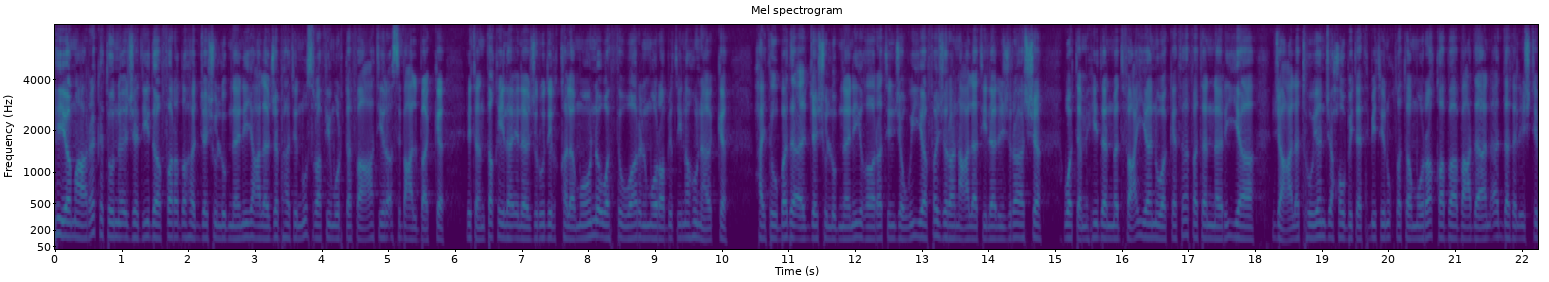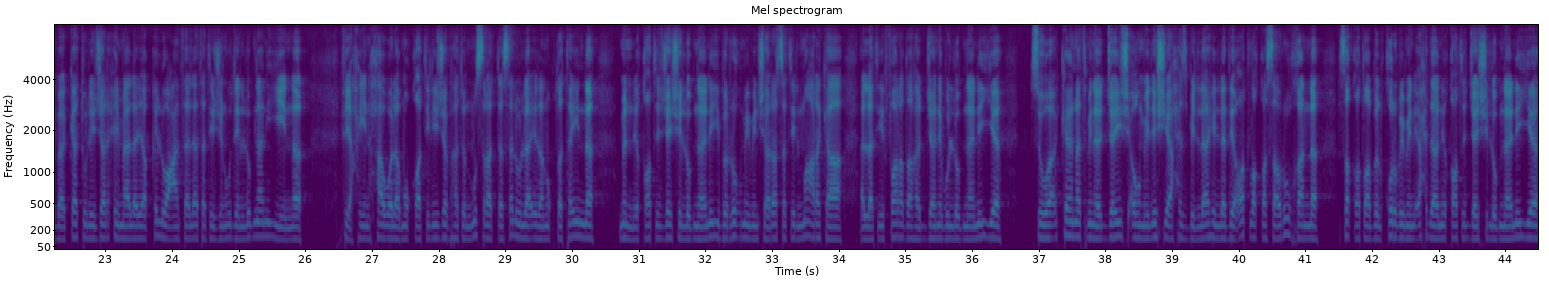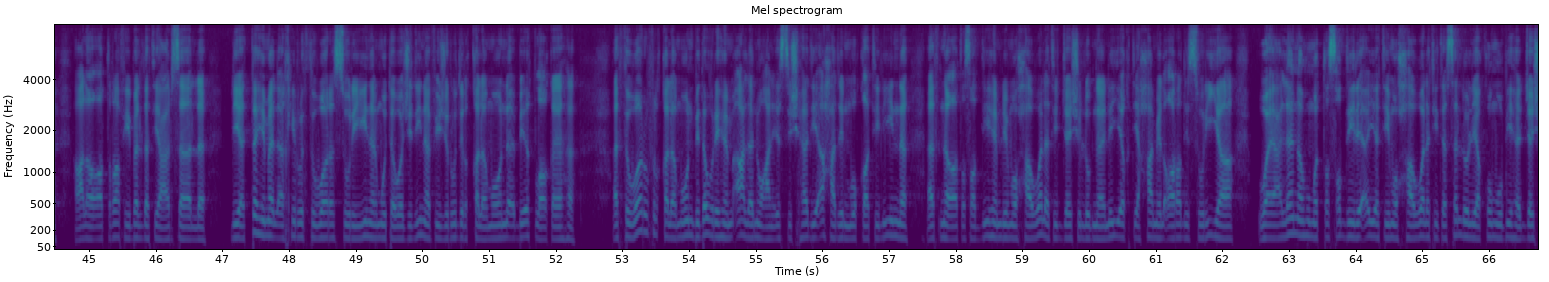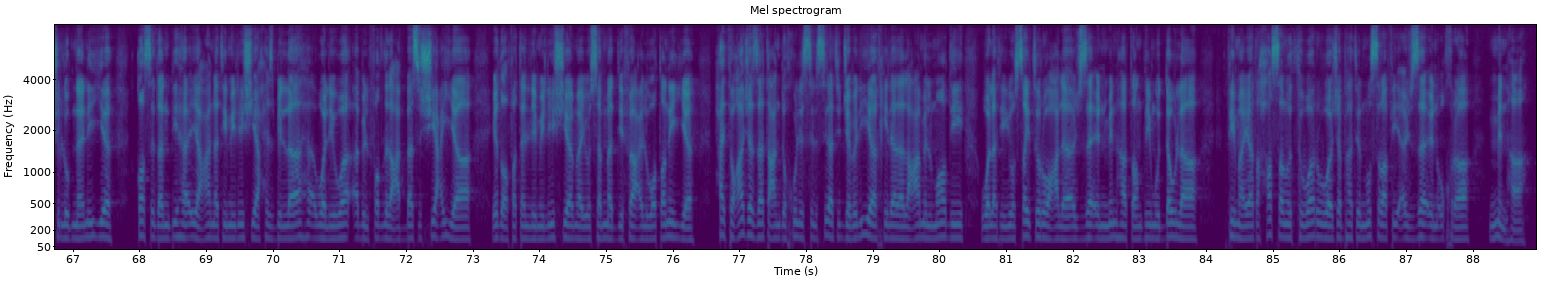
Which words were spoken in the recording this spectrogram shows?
هي معركة جديدة فرضها الجيش اللبناني على جبهة النصرة في مرتفعات رأس بعلبك لتنتقل إلى جرود القلمون والثوار المرابطين هناك حيث بدأ الجيش اللبناني غارات جوية فجرا على تلال جراش وتمهيدا مدفعيا وكثافة نارية جعلته ينجح بتثبيت نقطة مراقبة بعد أن أدت الاشتباكات لجرح ما لا يقل عن ثلاثة جنود لبنانيين. في حين حاول مقاتلي جبهة النصرة التسلل إلى نقطتين من نقاط الجيش اللبناني بالرغم من شراسة المعركة التي فرضها الجانب اللبناني سواء كانت من الجيش أو ميليشيا حزب الله الذي أطلق صاروخا سقط بالقرب من إحدى نقاط الجيش اللبناني على أطراف بلدة عرسال. ليتهم الأخير الثوار السوريين المتواجدين في جرود القلمون بإطلاقه. الثوار في القلمون بدورهم أعلنوا عن استشهاد أحد المقاتلين أثناء تصديهم لمحاولة الجيش اللبناني اقتحام الأراضي السورية. وإعلانهم التصدي لأية محاولة تسلل يقوم بها الجيش اللبناني قاصدا بها إعانة ميليشيا حزب الله ولواء أبي الفضل العباس الشيعية إضافة لميليشيا ما يسمى الدفاع الوطني حيث عجزت عن دخول السلسلة الجبلية خلال العام الماضي والتي يسيطر على أجزاء منها تنظيم الدولة فيما يتحصن الثوار وجبهة النصرة في أجزاء أخرى منها.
